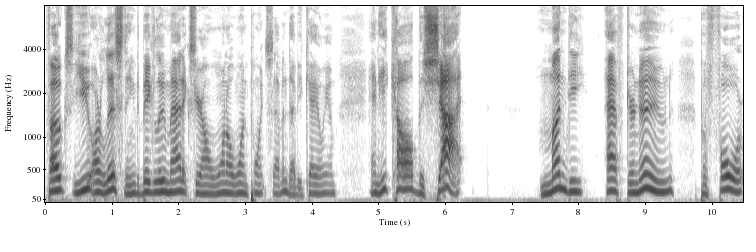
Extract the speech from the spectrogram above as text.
Folks, you are listening to Big Lou Maddox here on 101.7 WKOM, and he called the shot Monday afternoon before,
